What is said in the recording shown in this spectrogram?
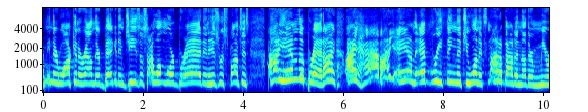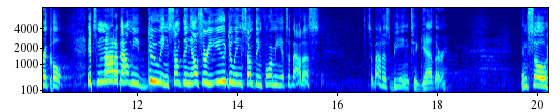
I mean, they're walking around, they're begging him, Jesus, I want more bread. And his response is, I am the bread. I, I have, I am everything that you want. It's not about another miracle. It's not about me doing something else or you doing something for me. It's about us it's about us being together. And so,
